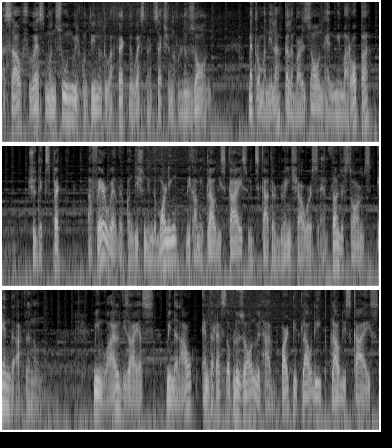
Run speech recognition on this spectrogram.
a southwest monsoon will continue to affect the western section of Luzon, Metro Manila, Calabarzon, and Mimaropa should expect a fair weather condition in the morning, becoming cloudy skies with scattered rain showers and thunderstorms in the afternoon. Meanwhile, Visayas, Mindanao, and the rest of Luzon will have partly cloudy to cloudy skies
